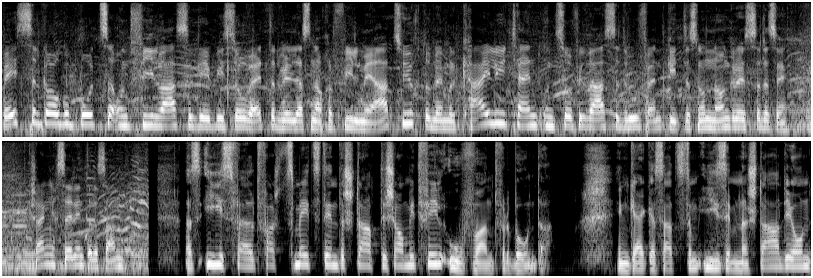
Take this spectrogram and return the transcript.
besser putzen und viel Wasser geben bei so Wetter, weil das nachher viel mehr anzieht. Und wenn wir keine Leute haben und so viel Wasser drauf haben, gibt es noch einen größeren See. Das ist eigentlich sehr interessant. Ein Eisfeld fast mitten in der Stadt ist auch mit viel Aufwand verbunden. Im Gegensatz zum Eis einem Stadion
